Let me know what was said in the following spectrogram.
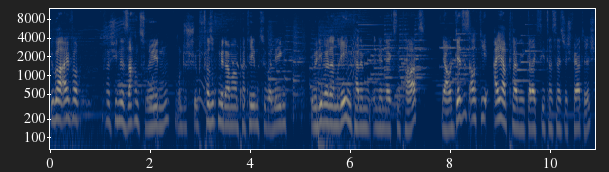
über einfach verschiedene Sachen zu reden. Und ich versuche mir da mal ein paar Themen zu überlegen, über die man dann reden kann in, in den nächsten Parts. Ja, und jetzt ist auch die Eierplanet-Galaxie tatsächlich fertig.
